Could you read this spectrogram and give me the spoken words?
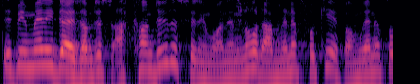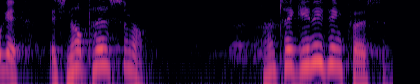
There's been many days I'm just, I can't do this anymore. And then, Lord, I'm going to forgive. I'm going to forget. It's not personal. Don't take anything personal.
